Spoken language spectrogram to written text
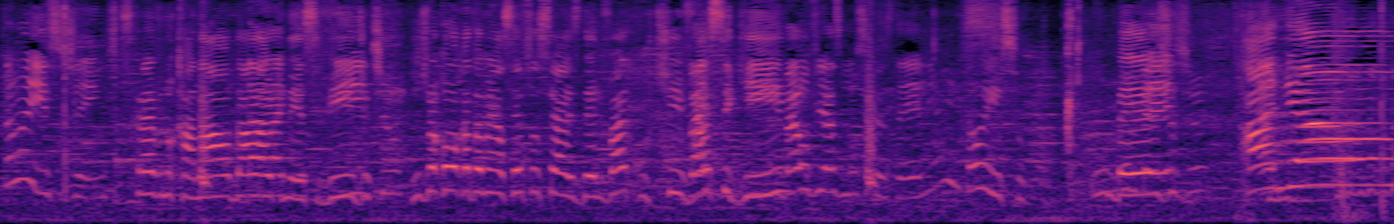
Então é isso, gente. Se inscreve no canal, dá, Dá like, like nesse vídeo. vídeo. A gente vai colocar também as redes sociais dele, vai curtir, vai, seguir. Vai ouvir as músicas dele. é isso. Então é isso. Um beijo. beijo. Anhão!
